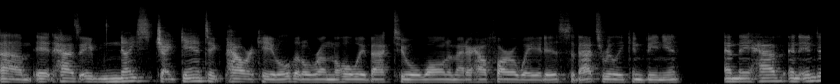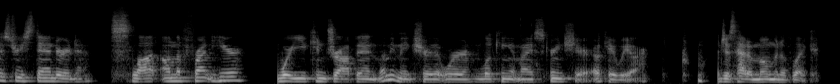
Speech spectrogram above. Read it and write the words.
Um, it has a nice, gigantic power cable that'll run the whole way back to a wall no matter how far away it is, so that's really convenient. And they have an industry standard slot on the front here where you can drop in. Let me make sure that we're looking at my screen share. Okay, we are. I just had a moment of like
